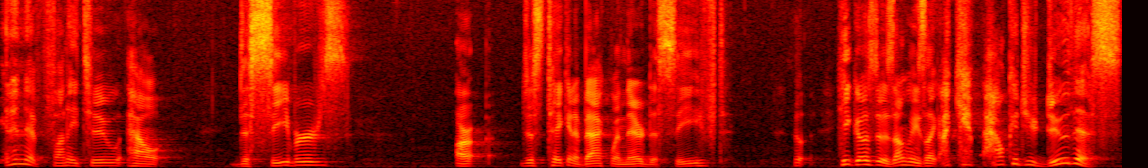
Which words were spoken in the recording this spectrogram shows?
Isn't it funny, too, how deceivers are just taken aback when they're deceived. He goes to his uncle, he's like, I can't, how could you do this?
